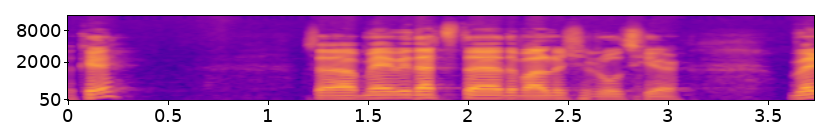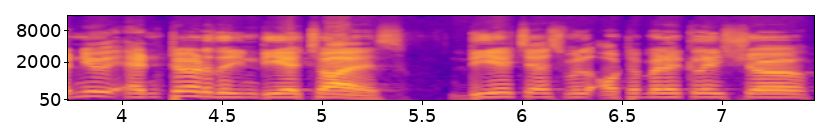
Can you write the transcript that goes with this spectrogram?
Okay. So maybe that's the, the validation rules here. When you enter the in DHIS, DHIS will automatically show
